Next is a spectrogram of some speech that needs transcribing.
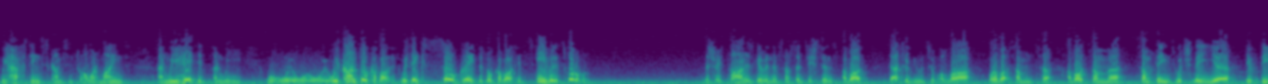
we have things comes into our mind and we hate it and we we, we, we can't talk about it. We think it's so great to talk about it. It's evil, it's horrible. The shaitan is giving them some suggestions about the attributes of Allah or about some uh, about some uh, some things which they uh, if they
